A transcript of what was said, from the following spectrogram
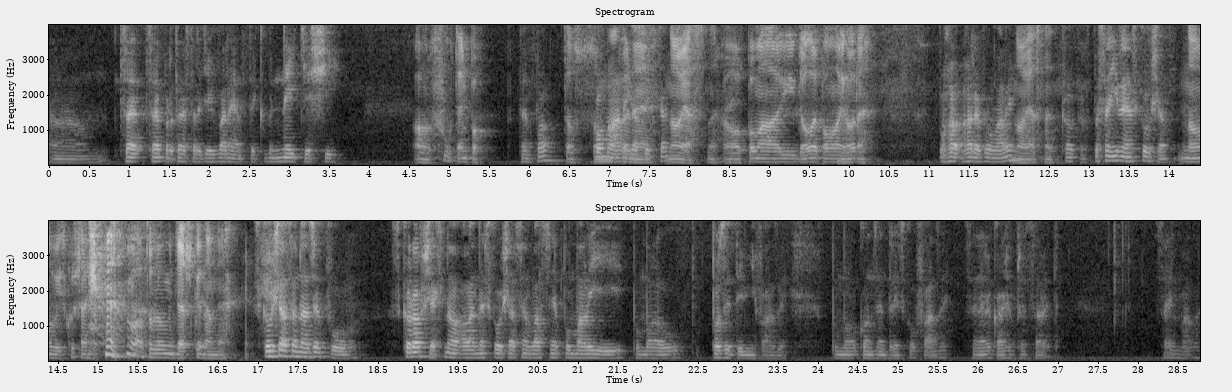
Um, co, je, co je pro té z tady těch variant jakoby nejtěžší O, fú, tempo. tempo? To som Pomalá negatívka? No jasné. O, pomaly dole, pomaly hore. Ho, hore pomaly? No jasné. Kokos, to jsem nikdy neskoušel. No vyskúšaj. Bolo to veľmi ťažké na mňa. Zkoušel jsem na dřepu skoro všechno, ale neskoušel jsem vlastně pomalý, pomalou pozitivní fázi. Pomalou koncentrickou fázi. Se nedokážu představit. Zajímavé.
